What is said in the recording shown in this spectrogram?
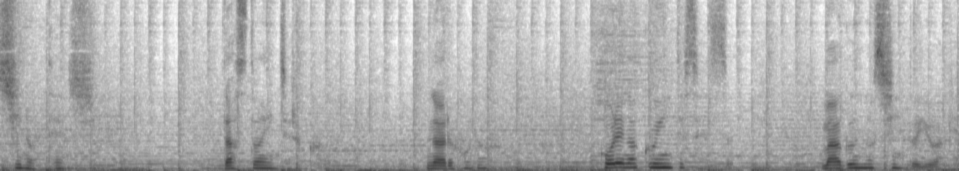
死の天使。ダストエンジェルか。なるほど。これがクインテセンス。魔軍のシーンというわけ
